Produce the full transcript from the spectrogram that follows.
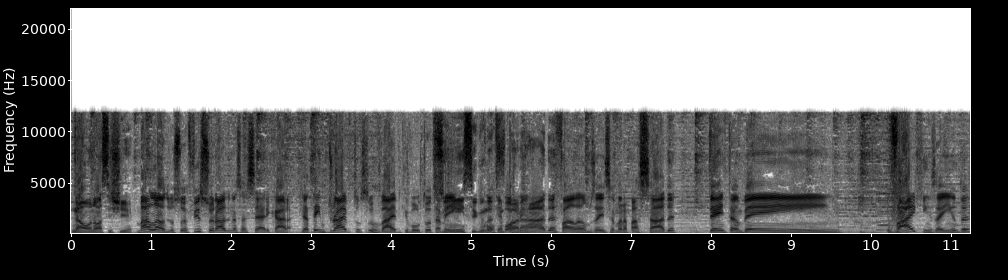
Não, não assisti. Malandro, eu sou fissurado nessa série, cara. Já tem Drive to Survive que voltou também. Sim, segunda temporada. Falamos aí semana passada. Tem também Vikings ainda,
